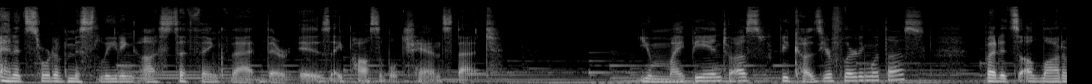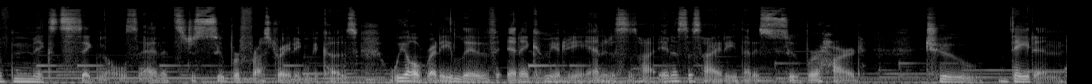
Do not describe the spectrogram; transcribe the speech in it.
And it's sort of misleading us to think that there is a possible chance that you might be into us because you're flirting with us but it's a lot of mixed signals and it's just super frustrating because we already live in a community and in a society, in a society that is super hard to date in.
